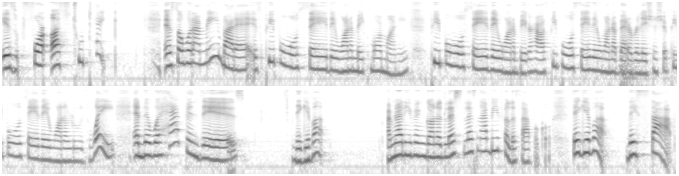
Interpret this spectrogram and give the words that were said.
is for us to take. And so, what I mean by that is people will say they want to make more money. People will say they want a bigger house. People will say they want a better relationship. People will say they want to lose weight. And then what happens is they give up. I'm not even gonna let's let's not be philosophical. They give up. They stop.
